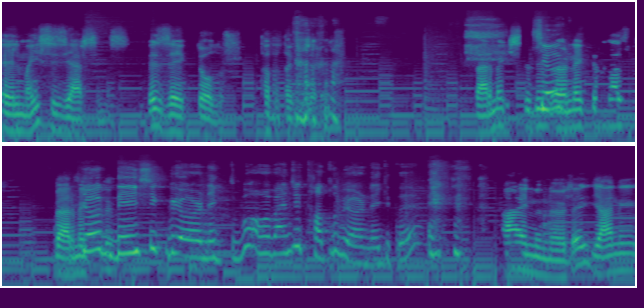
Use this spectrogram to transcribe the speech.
elmayı siz yersiniz ve zevkli olur. Tadı da güzel olur. Vermek istediğim Çok- örnekte biraz vermek Çok değişik bir örnekti bu ama bence tatlı bir örnekti. Aynen öyle. Yani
